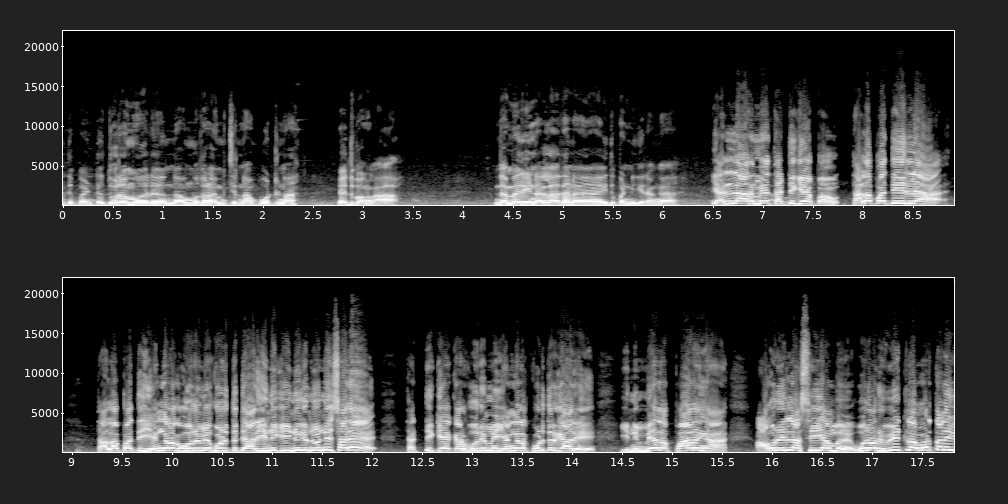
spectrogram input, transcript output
இது பண்ணிட்டு துரைமுகர் இருந்தால் முதலமைச்சர் நான் போட்டுனா ஏற்றுப்பாங்களா இந்த மாதிரி நல்லா தானே இது பண்ணிக்கிறாங்க? எல்லாருமே தட்டி கேட்போம். தளபதி இல்லை. தளபதி எங்களுக்கு உரிமை கொடுத்துட்டாரு. இன்னைக்கு இன்னைக்கு நுண்ணி சாரே. தட்டி கேட்குற உரிமை எங்களுக்கு கொடுத்துருக்காரு. இனிமேல பாருங்க. அவர் இல்லை சிஎம் ஒரு ஒரு வீட்டில் ஒருத்தனை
